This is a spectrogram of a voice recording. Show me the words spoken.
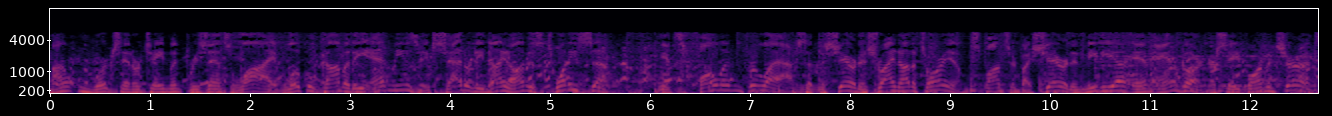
Mountain Works Entertainment presents live local comedy and music Saturday night, August 27th. It's Fallen for Laughs at the Sheridan Shrine Auditorium, sponsored by Sheridan Media and Ann Gardner State Farm Insurance.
